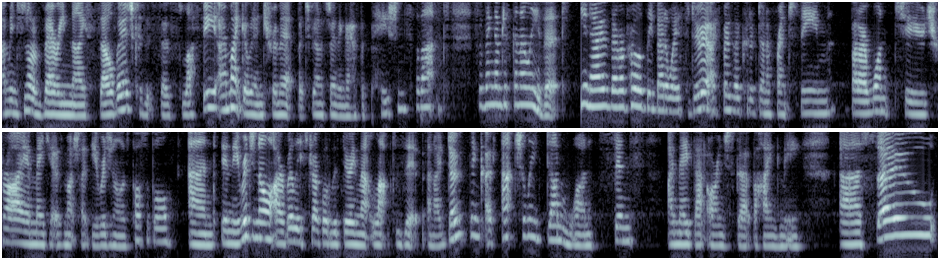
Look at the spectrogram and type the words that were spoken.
I mean, it's not a very nice selvage because it's so fluffy. I might go in and trim it, but to be honest, I don't think I have the patience for that. So I think I'm just going to leave it. You know, there are probably better ways to do it. I suppose I could have done a French seam but I want to try and make it as much like the original as possible. And in the original, I really struggled with doing that lapped zip, and I don't think I've actually done one since I made that orange skirt behind me. Uh, so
